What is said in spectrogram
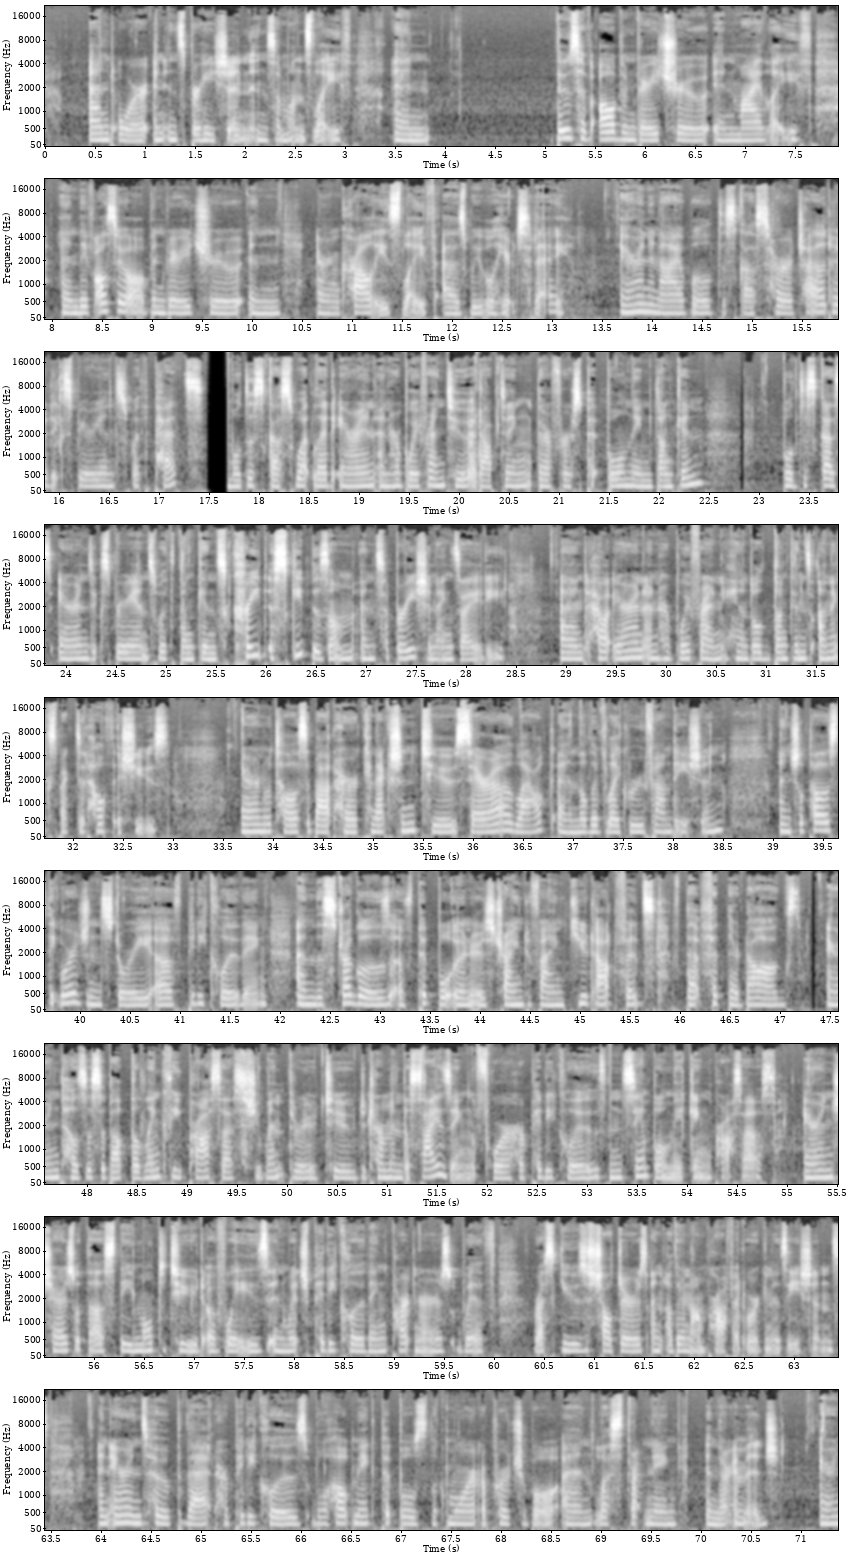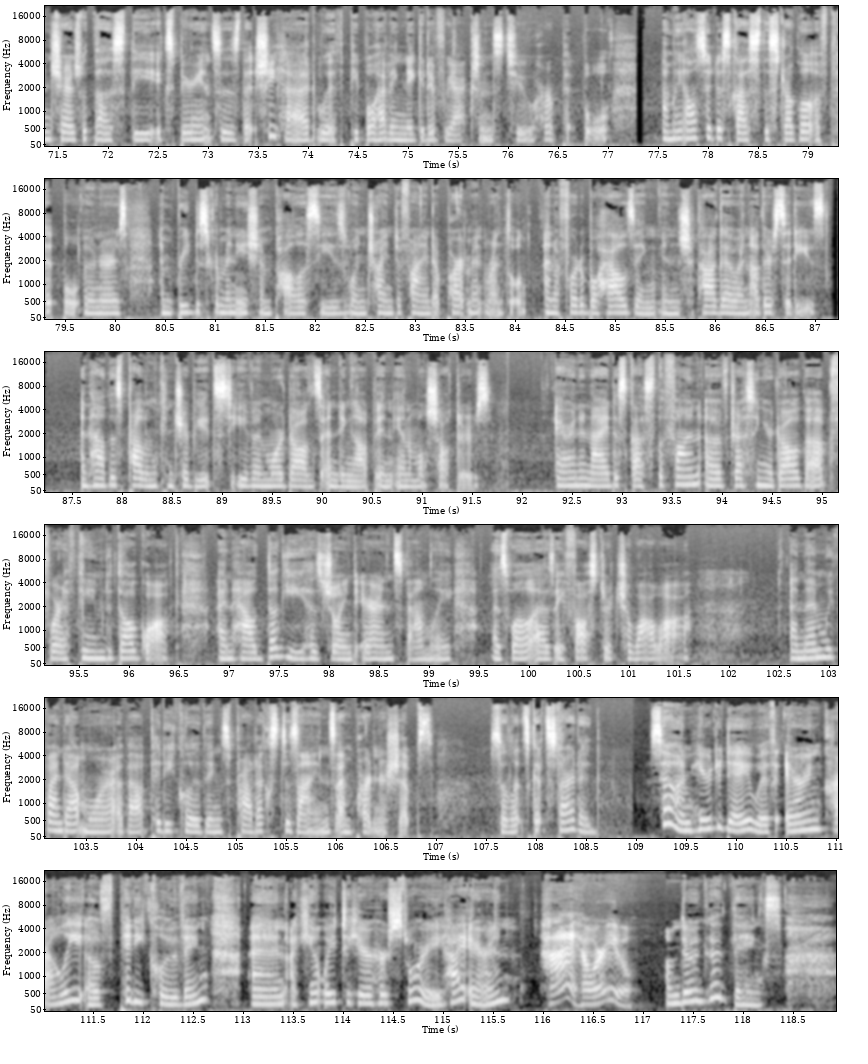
and or an inspiration in someone's life. And those have all been very true in my life. And they've also all been very true in Erin Crowley's life, as we will hear today. Erin and I will discuss her childhood experience with pets. We'll discuss what led Erin and her boyfriend to adopting their first pit bull named Duncan. We'll discuss Erin's experience with Duncan's crate escapism and separation anxiety, and how Erin and her boyfriend handled Duncan's unexpected health issues. Erin will tell us about her connection to Sarah Lauk and the Live Like Rue Foundation. And she'll tell us the origin story of Pitty Clothing and the struggles of pit bull owners trying to find cute outfits that fit their dogs. Erin tells us about the lengthy process she went through to determine the sizing for her Pitty clothes and sample making process. Erin shares with us the multitude of ways in which Pitty Clothing partners with rescues, shelters, and other nonprofit organizations. And Erin's hope that her Pitty clothes will help make pit bulls look more approachable and less threatening in their image. Erin shares with us the experiences that she had with people having negative reactions to her pit bull. And we also discuss the struggle of pit bull owners and breed discrimination policies when trying to find apartment rental and affordable housing in Chicago and other cities, and how this problem contributes to even more dogs ending up in animal shelters. Erin and I discuss the fun of dressing your dog up for a themed dog walk and how Dougie has joined Erin's family, as well as a foster chihuahua. And then we find out more about Pitty Clothing's products, designs, and partnerships. So let's get started. So, I'm here today with Erin Crowley of Pitty Clothing, and I can't wait to hear her story. Hi, Erin. Hi, how are you? I'm doing good, thanks.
